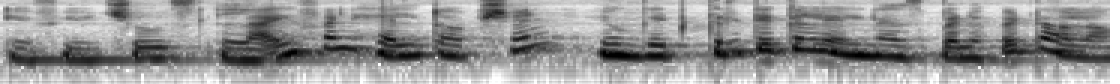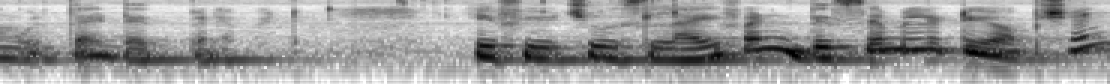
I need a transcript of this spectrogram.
If you choose life and health option, you get critical illness benefit along with the death benefit. If you choose life and disability option,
